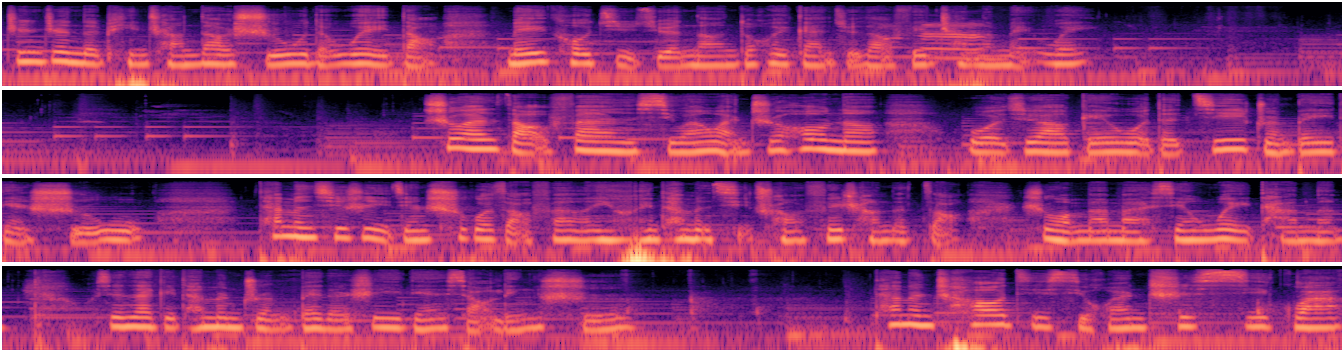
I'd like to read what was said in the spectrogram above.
真正的品尝到食物的味道，每一口咀嚼呢都会感觉到非常的美味。吃完早饭、洗完碗之后呢，我就要给我的鸡准备一点食物。他们其实已经吃过早饭了，因为他们起床非常的早，是我妈妈先喂他们。我现在给他们准备的是一点小零食。他们超级喜欢吃西瓜，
